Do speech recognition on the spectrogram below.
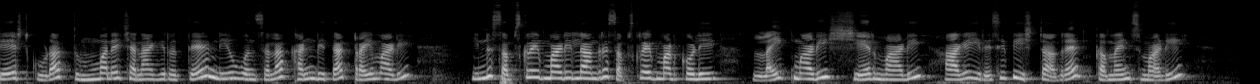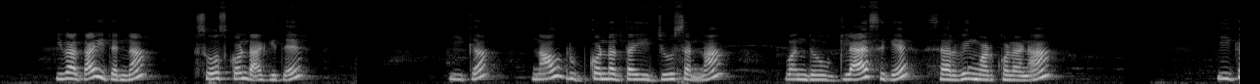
ಟೇಸ್ಟ್ ಕೂಡ ತುಂಬಾ ಚೆನ್ನಾಗಿರುತ್ತೆ. ನೀವು ಒಂದು ಸಲ ಖಂಡಿತ ಟ್ರೈ ಮಾಡಿ. ಇನ್ನೂ ಸಬ್ಸ್ಕ್ರೈಬ್ ಮಾಡಿಲ್ಲ ಅಂದರೆ ಸಬ್ಸ್ಕ್ರೈಬ್ ಮಾಡ್ಕೊಳ್ಳಿ, ಲೈಕ್ ಮಾಡಿ, ಶೇರ್ ಮಾಡಿ. ಹಾಗೆ ಈ ರೆಸಿಪಿ ಇಷ್ಟ ಆದರೆ ಕಮೆಂಟ್ಸ್ ಮಾಡಿ. ಇವಾಗ ಇದನ್ನು ಸೋಸ್ಕೊಂಡಾಗಿದೆ. ಈಗ ನಾವು ರುಬ್ಕೊಂಡಂಥ ಈ ಜ್ಯೂಸನ್ನು ಒಂದು ಗ್ಲಾಸ್ಗೆ ಸರ್ವಿಂಗ್ ಮಾಡ್ಕೊಳ್ಳೋಣ. ಈಗ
